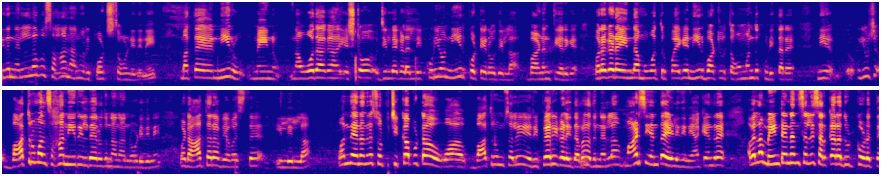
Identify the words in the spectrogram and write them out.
ಇದನ್ನೆಲ್ಲವೂ ಸಹ ನಾನು ರಿಪೋರ್ಟ್ಸ್ ತೊಗೊಂಡಿದ್ದೀನಿ. ಮತ್ತು ನೀರು ಮೇಯ್ನು ನಾವು ಹೋದಾಗ ಎಷ್ಟೋ ಜಿಲ್ಲೆಗಳಲ್ಲಿ ಕುಡಿಯೋ ನೀರು ಕೊಟ್ಟಿರೋದಿಲ್ಲ ಬಾಣಂತಿಯರಿಗೆ. ಹೊರಗಡೆಯಿಂದ ಮೂವತ್ತು ರೂಪಾಯಿಗೆ ನೀರು ಬಾಟ್ಲು ತೊಗೊಂಬಂದು ಕುಡಿತಾರೆ. ನೀ, ಯೂಶ್ ಬಾತ್ರೂಮಲ್ಲಿ ಸಹ ನೀರು ಇಲ್ಲದೆ ಇರೋದನ್ನ ನಾನು ನೋಡಿದ್ದೀನಿ. ಬಟ್ ಆ ಥರ ವ್ಯವಸ್ಥೆ ಇಲ್ಲಿಲ್ಲ. ಒಂದೇನಂದರೆ ಸ್ವಲ್ಪ ಚಿಕ್ಕ ಪುಟ್ಟ ವಾ, ಬಾತ್ರೂಮ್ಸಲ್ಲಿ ರಿಪೇರಿಗಳಿದ್ದಾವೆ ಅದನ್ನೆಲ್ಲ ಮಾಡಿಸಿ ಅಂತ ಹೇಳಿದ್ದೀನಿ. ಯಾಕೆಂದರೆ ಅವೆಲ್ಲ ಮೇಂಟೆನೆನ್ಸಲ್ಲಿ ಸರ್ಕಾರ ದುಡ್ಡು ಕೊಡುತ್ತೆ.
